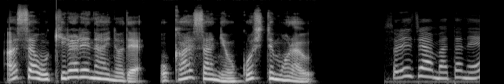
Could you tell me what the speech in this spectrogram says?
朝起きられないのでお母さんに起こしてもらう。それじゃあまたね。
